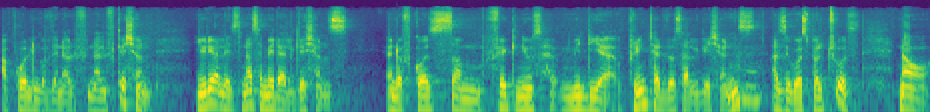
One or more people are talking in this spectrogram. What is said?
upholding of the nullification. You realize NASA made allegations and of course, some fake news media printed those allegations mm -hmm. as the gospel truth. Now,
